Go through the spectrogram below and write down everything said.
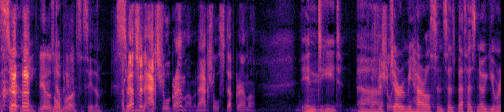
Certainly. Yeah, those old nobody broads. wants to see them. And Beth's an actual grandma, an actual step grandma. Indeed. Uh, Officially. Jeremy Harrelson says Beth has no humor,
